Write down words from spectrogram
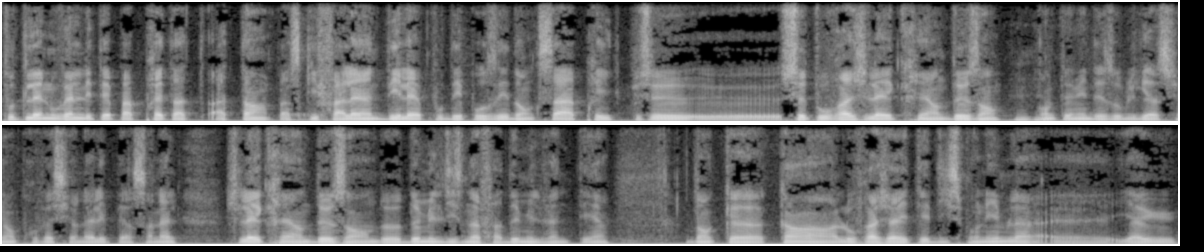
toutes les nouvelles n'étaient pas prêtes à, temps parce qu'il fallait un délai pour déposer. Donc ça a pris puisque euh, cet ouvrage je l'ai écrit en deux ans mm-hmm. compte tenu des obligations professionnelles et personnelles. Je l'ai écrit en deux ans de 2019 à 2021. Donc, euh, quand l'ouvrage a été disponible, euh, il y a eu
